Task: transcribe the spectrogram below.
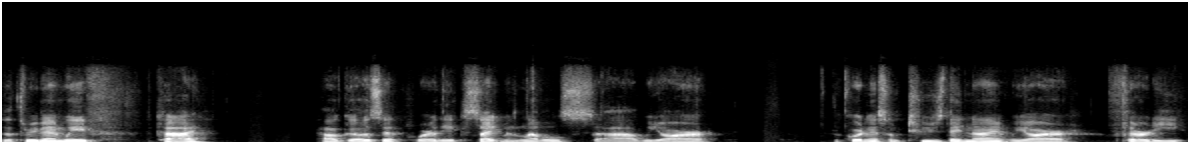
the three man weave. Ky, how goes it? Where are the excitement levels? Uh, we are recording this on Tuesday night. We are 30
